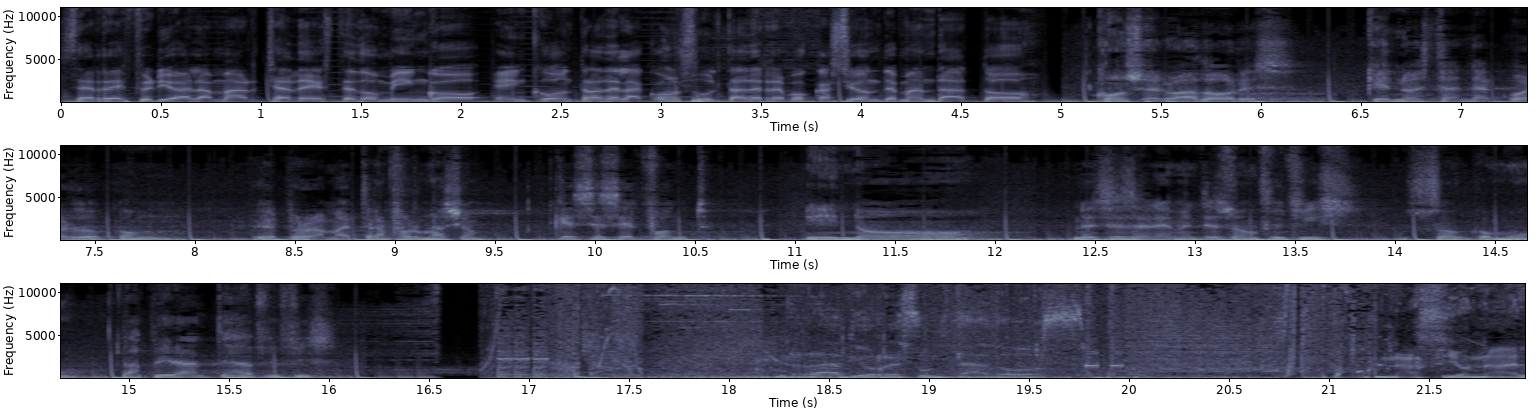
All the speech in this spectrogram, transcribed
se refirió a la marcha de este domingo en contra de la consulta de revocación de mandato. Conservadores que no están de acuerdo con el programa de transformación, que ese es el fondo. Y no necesariamente son fifís, son como aspirantes a fifís. Radio Resultados Nacional.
